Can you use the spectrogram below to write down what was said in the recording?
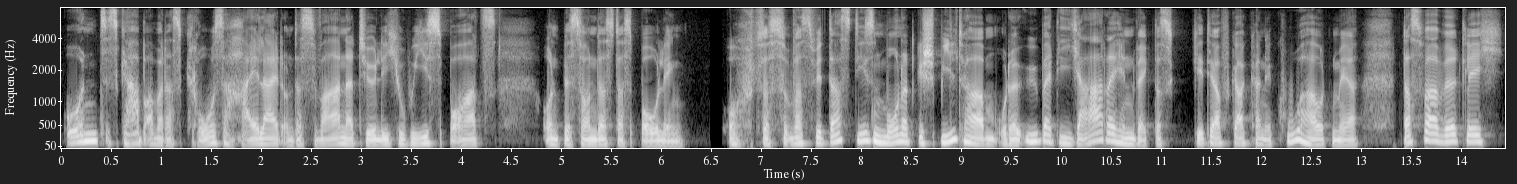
und es gab aber das große Highlight und das war natürlich Wii Sports und besonders das Bowling. Oh, das, was wir das diesen Monat gespielt haben oder über die Jahre hinweg, das geht ja auf gar keine Kuhhaut mehr. Das war wirklich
